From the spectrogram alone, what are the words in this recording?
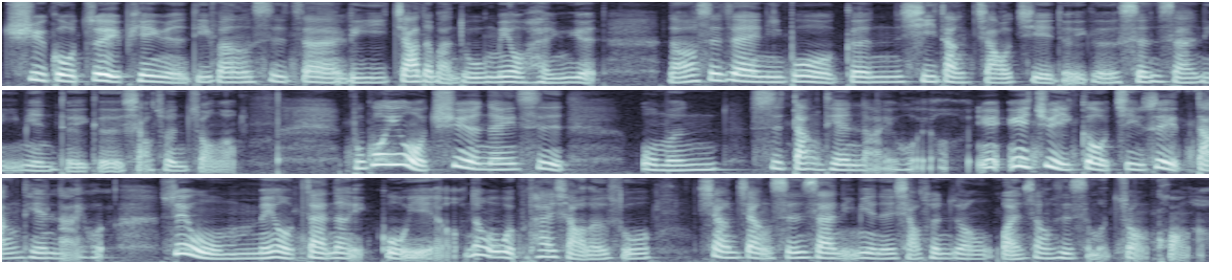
去过最偏远的地方，是在离加德满都没有很远，然后是在尼泊尔跟西藏交界的一个深山里面的一个小村庄哦。不过因为我去的那一次。我们是当天来回哦，因为因为距离够近，所以当天来回，所以我们没有在那里过夜哦。那我也不太晓得说，像这样深山里面的小村庄晚上是什么状况哦。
